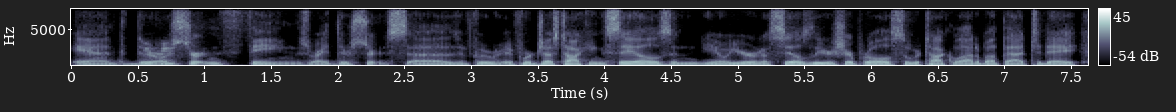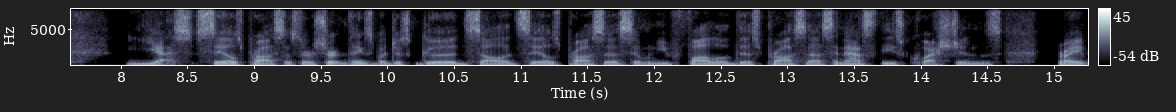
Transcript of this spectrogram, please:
And there mm-hmm. are certain things, right? There's certain, uh, if we're, if we're just talking sales and, you know, you're in a sales leadership role. So we're talking a lot about that today yes, sales process. There are certain things about just good, solid sales process. And when you follow this process and ask these questions, right,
